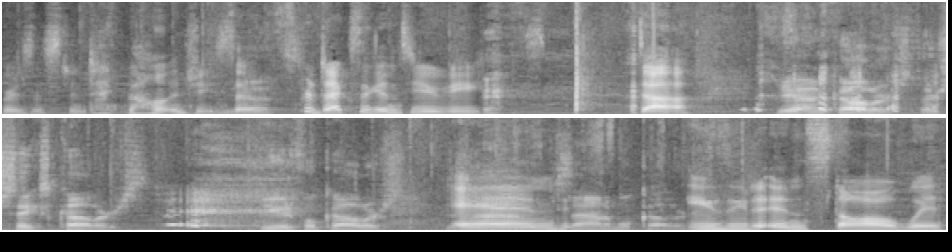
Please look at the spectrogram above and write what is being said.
resistant technology, so yes. protects against UV. Duh. yeah, and colors. There's six colors. Beautiful colors. Design, and designable colors. Easy to install with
